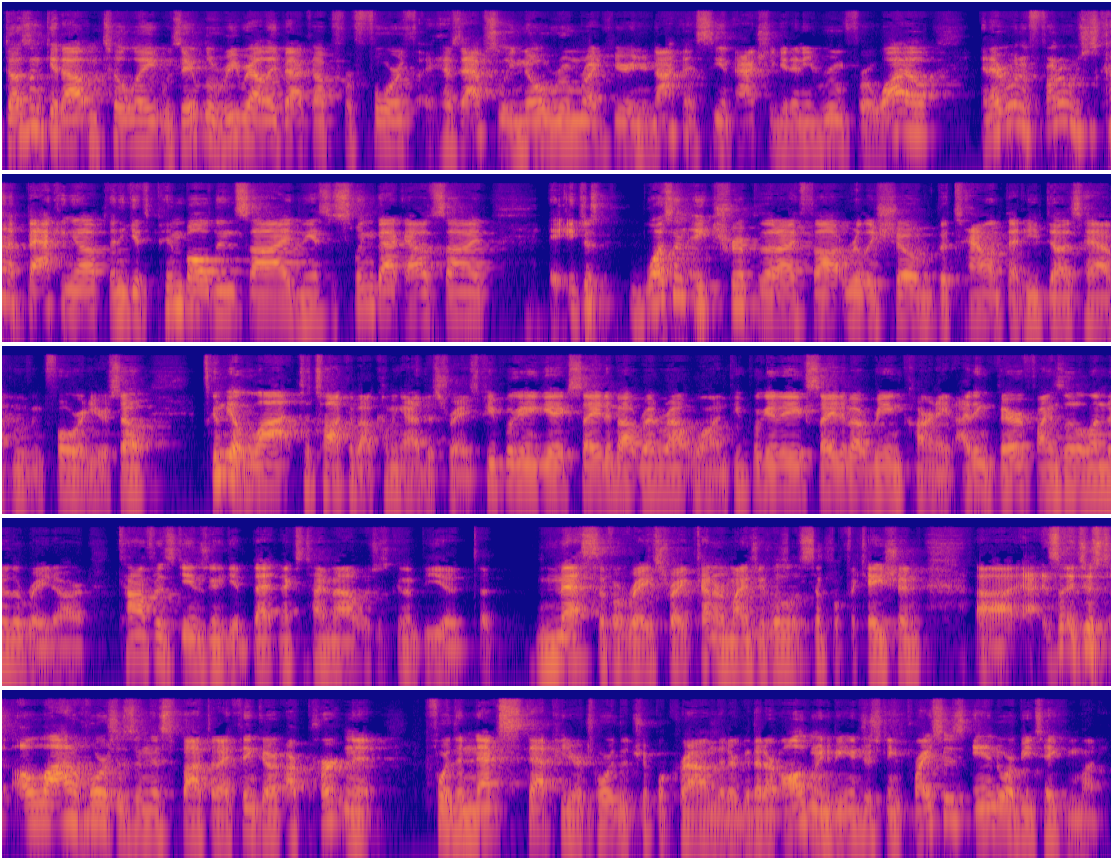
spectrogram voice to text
doesn't get out until late, was able to re rally back up for fourth, has absolutely no room right here. And you're not going to see him actually get any room for a while. And everyone in front of him is just kind of backing up. Then he gets pinballed inside and he has to swing back outside it just wasn't a trip that I thought really showed the talent that he does have moving forward here. So it's going to be a lot to talk about coming out of this race. People are going to get excited about Red Route One. People are going to get excited about Reincarnate. I think Verifying's a little under the radar. Confidence Game is going to get bet next time out, which is going to be a, a mess of a race, right? Kind of reminds me a little of simplification. Uh, so it's just a lot of horses in this spot that I think are, are pertinent for the next step here toward the Triple Crown that are that are all going to be interesting prices and or be taking money.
